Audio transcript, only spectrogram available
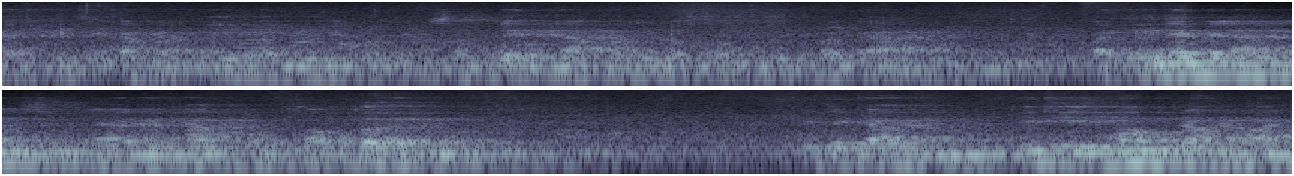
จัดกิจกรรมแบบนี้มันมีผลสำเร็จตามวัตถุประสงค์ทุกประการวันนี้ได้เวลาเหมาะสมแล้วนะครับ ผมขอเปิดกิจกรรมพิธีมอบรางวัล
